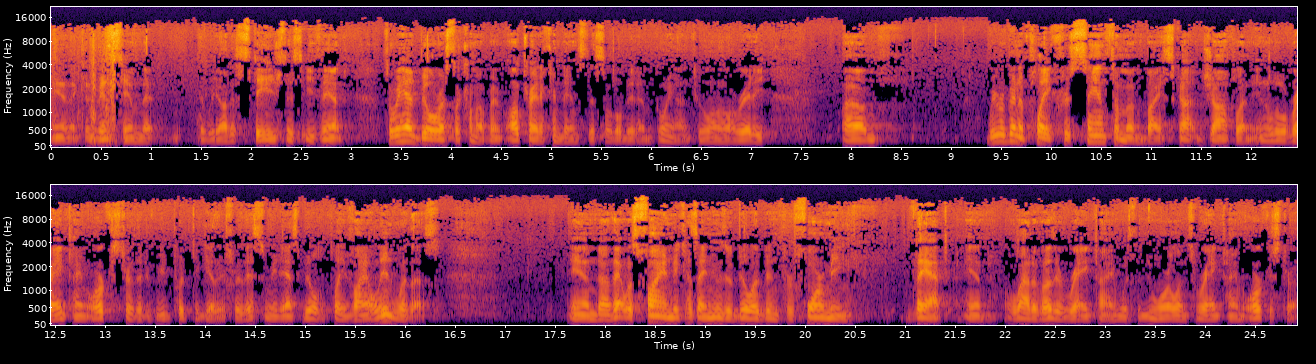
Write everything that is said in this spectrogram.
and I convinced him that, that we ought to stage this event. So we had Bill Russell come up, and I'll try to condense this a little bit. I'm going on too long already. Um, we were going to play Chrysanthemum by Scott Joplin in a little ragtime orchestra that we'd put together for this, and we'd asked Bill to play violin with us. And uh, that was fine because I knew that Bill had been performing that and a lot of other ragtime with the New Orleans Ragtime Orchestra.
